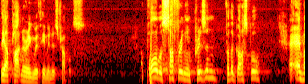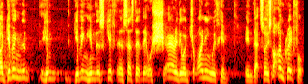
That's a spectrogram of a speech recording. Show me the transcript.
they are partnering with Him in His troubles. Uh, Paul was suffering in prison for the gospel, and by giving, him, giving him this gift, in a sense, that they were sharing, they were joining with him in that. So he's not ungrateful.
